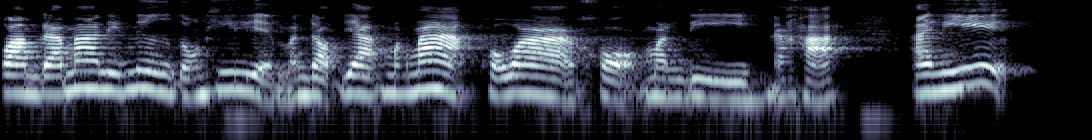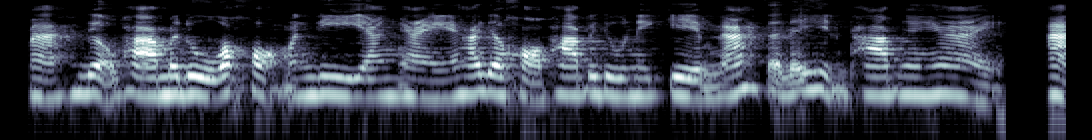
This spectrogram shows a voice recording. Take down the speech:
ความดราม่านิดนึงตรงที่เหรียญมันดรอปยากมากๆ เพราะว่าของมันดีนะคะ อันนี้มาเดี๋ยวพามาดูว่าของมันดียังไงนะคะ เดี๋ยวขอพาไปดูในเกมนะ จะได้เห็นภาพง่ายๆอะ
